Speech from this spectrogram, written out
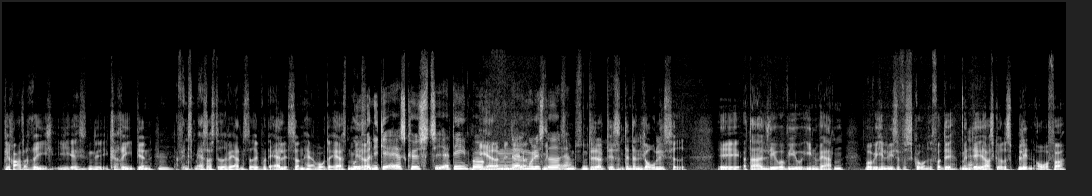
pirateri i, øh, sådan, i Karibien. Mm. Der findes masser af steder i verden stadig, hvor det er lidt sådan her, hvor der er sådan... Ude for Nigerias kyst, i Adenbugten, alle mulige steder. Men, ja. sådan, det, der, det er sådan den der lovlighed. Øh, og der lever vi jo i en verden, hvor vi heldigvis er forskånet for det, men ja. det har også gjort os blind overfor,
